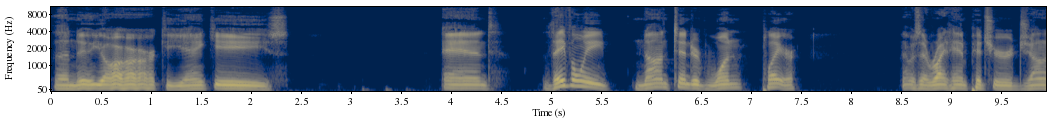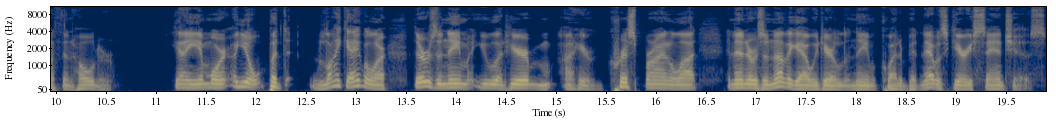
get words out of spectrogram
the New York Yankees, and they've only non-tendered one player. That was a right-hand pitcher, Jonathan Holder. You got to get more, you know. But like Aguilar, there was a name you would hear. I hear Kris Bryant a lot, and then there was another guy we'd hear the name quite a bit, and that was Gary Sanchez.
